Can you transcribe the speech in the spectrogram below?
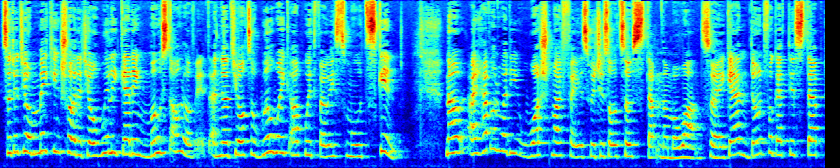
so that you're making sure that you're really getting most out of it and that you also will wake up with very smooth skin. Now, I have already washed my face, which is also step number one. So again, don't forget this step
